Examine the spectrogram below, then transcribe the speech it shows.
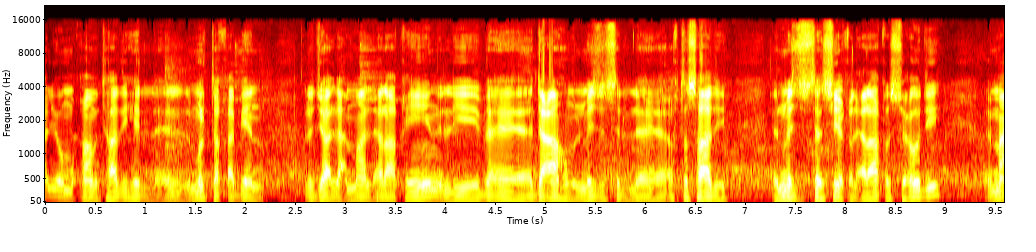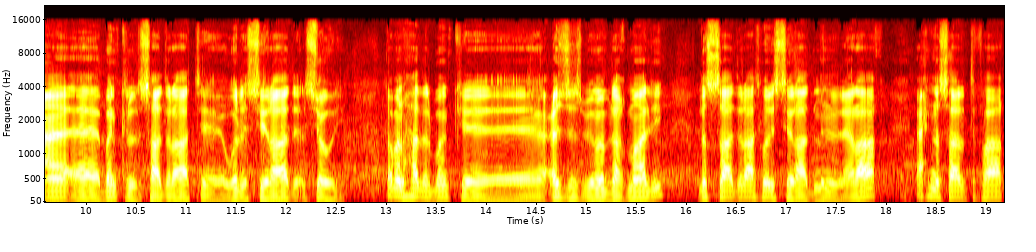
اليوم قامت هذه الملتقى بين رجال الأعمال العراقيين اللي دعاهم المجلس الاقتصادي المجلس التنسيق العراقي السعودي مع بنك الصادرات والإستيراد السعودي. طبعا هذا البنك آه، عزز بمبلغ مالي للصادرات والاستيراد من العراق. إحنا صار اتفاق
